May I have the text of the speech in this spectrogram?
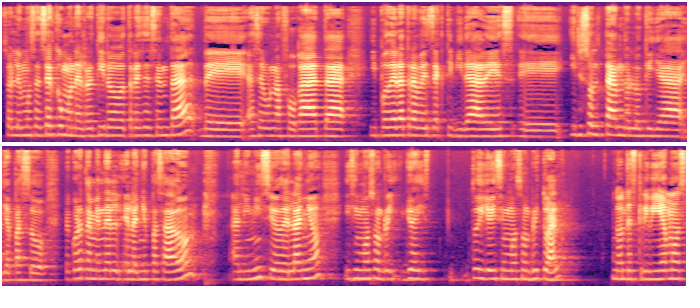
solemos hacer como en el retiro 360, de hacer una fogata y poder a través de actividades eh, ir soltando lo que ya, ya pasó. Recuerdo también el, año pasado, al inicio del año, hicimos un, yo, tú y yo hicimos un ritual donde escribíamos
